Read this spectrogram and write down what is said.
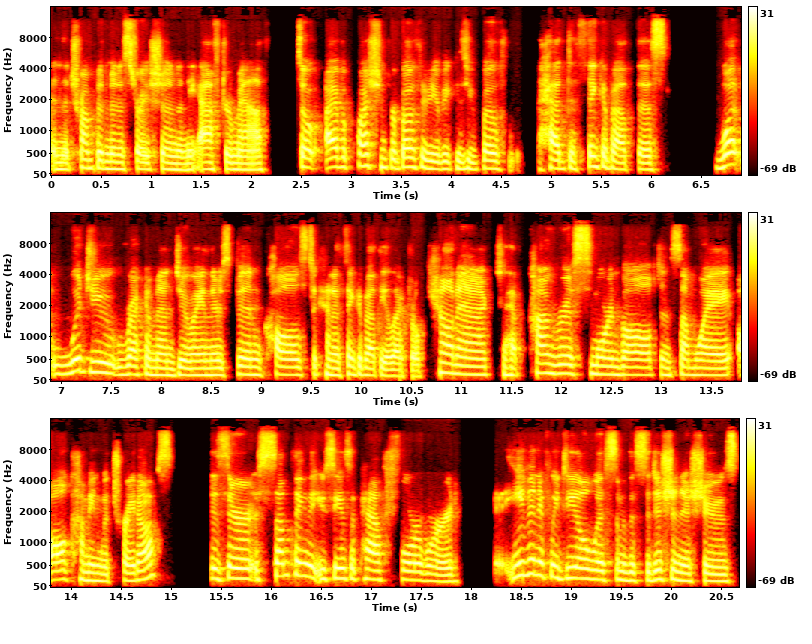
in the Trump administration and the aftermath. So I have a question for both of you because you both had to think about this what would you recommend doing? There's been calls to kind of think about the Electoral Count Act, to have Congress more involved in some way, all coming with trade offs. Is there something that you see as a path forward? Even if we deal with some of the sedition issues,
